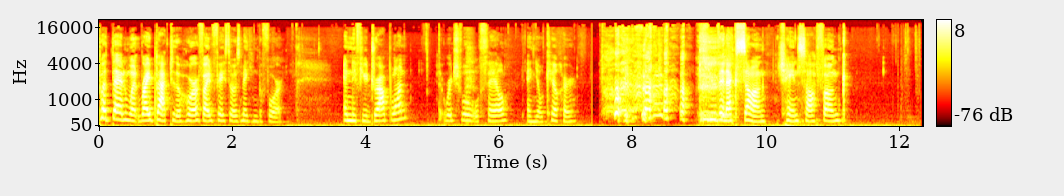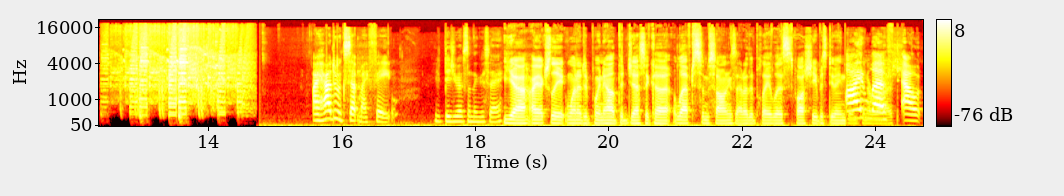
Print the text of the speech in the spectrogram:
but then went right back to the horrified face I was making before. And if you drop one, the ritual will fail and you'll kill her. Cue the next song, Chainsaw Funk. I had to accept my fate. Did you have something to say? Yeah, I actually wanted to point out that Jessica left some songs out of the playlist while she was doing I left out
